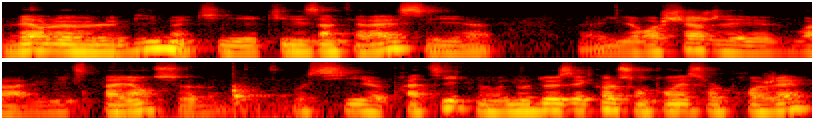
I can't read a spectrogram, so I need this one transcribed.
vers le, BIM qui, les intéresse et euh, ils recherchent une expérience aussi pratique. Nos, deux écoles sont tournées sur le projet,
